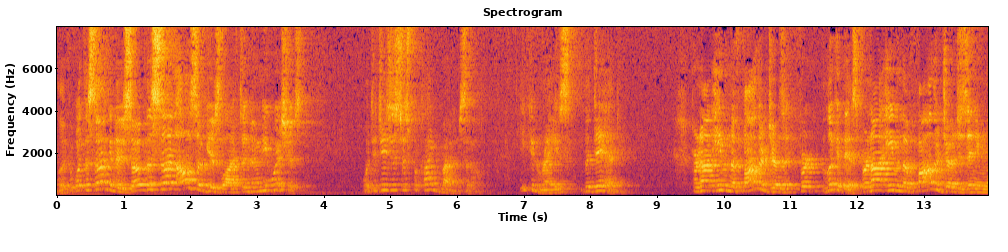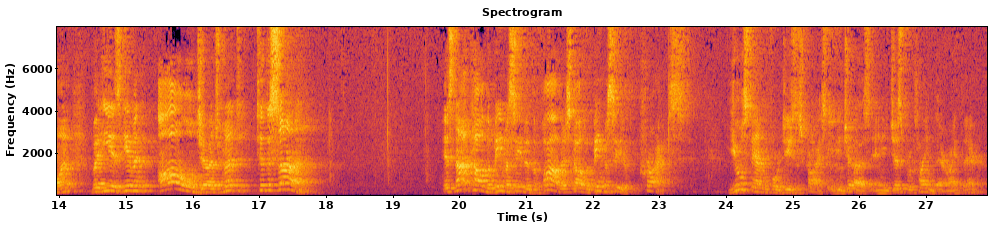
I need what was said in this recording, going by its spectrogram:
look at what the Son can do. So the Son also gives life to whom he wishes. What did Jesus just proclaim about himself? He can raise the dead. For not even the Father judges, for look at this, for not even the Father judges anyone, but he has given all judgment to the Son. It's not called the Bema seat of the Father, it's called the Bema seat of Christ. You'll stand before Jesus Christ to be judged, and he just proclaimed that right there.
